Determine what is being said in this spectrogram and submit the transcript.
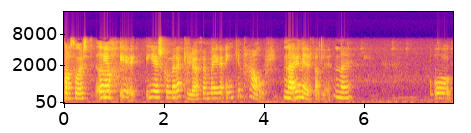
Bara þú veist, ég, oh, ég, ég er sko með reglulega það mega engin hár. Nei. Það er í niðurfallið. nei. Og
